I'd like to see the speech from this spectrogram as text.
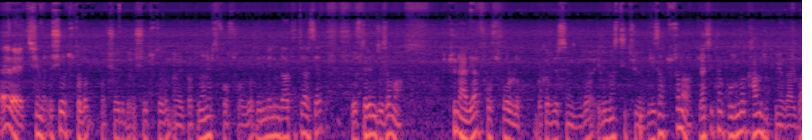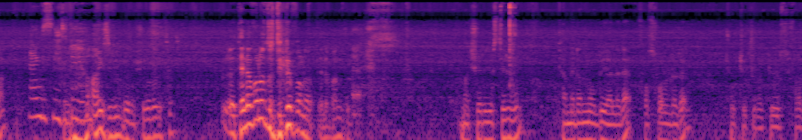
Evet şimdi ışığı tutalım. Bak şöyle bir ışığı tutalım. Evet bak bunların hepsi fosforlu. Benim elim daha titrerse gösteremeyeceğiz ama bütün her yer fosforlu. Bakabilirsiniz burada. Elim nasıl titriyor. Beyza tutsana. Gerçekten kolumda kan gitmiyor galiba. Hangisini tutayım? Hangisi bilmiyorum. Şuraları tut. Ee, telefonu tut, telefonu. Telefonu tut. Bak şöyle gösteririm. Kameranın olduğu yerlere fosforları çok çok iyi bak göğüsü falan.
